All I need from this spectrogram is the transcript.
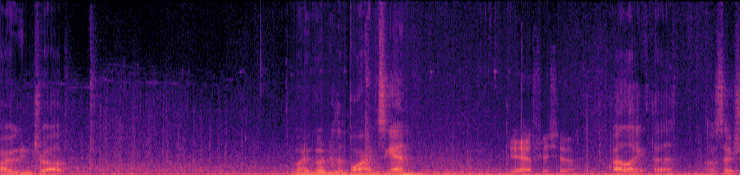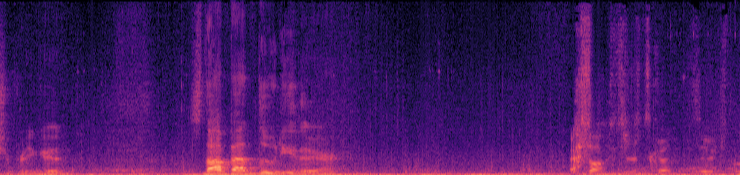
Alright, we can drop. You wanna go to the barns again? Yeah, for sure. I like that. That was actually pretty good. It's not bad loot either. As long as there's guns there for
